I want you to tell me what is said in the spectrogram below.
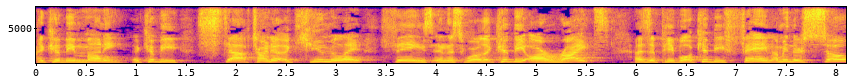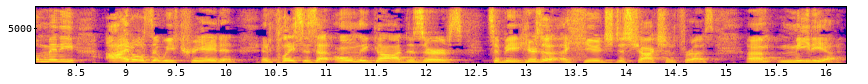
It could be money. It could be stuff, trying to accumulate things in this world. It could be our rights as a people. It could be fame. I mean, there's so many idols that we've created in places that only God deserves to be. Here's a, a huge distraction for us. Um, media,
